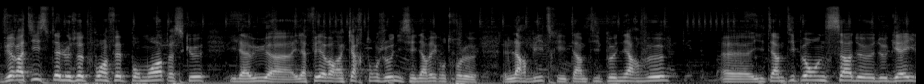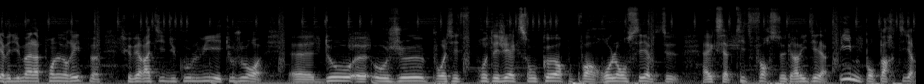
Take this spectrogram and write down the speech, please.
Verratti c'est peut-être le seul point faible pour moi parce que il a eu il a fait avoir un carton jaune, il s'est énervé contre l'arbitre, il était un petit peu nerveux. Euh, il était un petit peu en deçà de, Gay, il avait du mal à prendre le rythme, parce que Verratti du coup lui est toujours euh, dos euh, au jeu pour essayer de se protéger avec son corps, pour pouvoir relancer avec, sa petite force de gravité, la pim pour partir.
